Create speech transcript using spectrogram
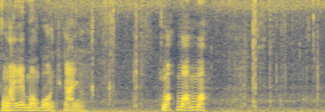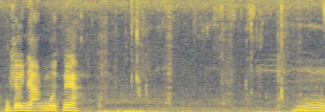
ក់មួយហឹមឆ្ងាញ់ទេបងប្អូនឆ្ងាញ់មកមកមកអញ្ជើញញ៉ាំមួយគ្នាហឹម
